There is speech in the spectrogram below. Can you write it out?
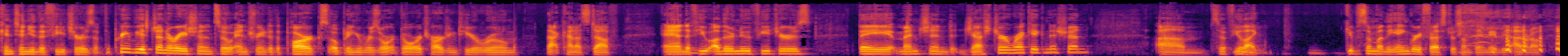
continue the features of the previous generation. So entry into the parks, opening your resort door, charging to your room, that kind of stuff. And a few other new features. They mentioned gesture recognition. Um, so if you like give someone the angry fist or something, maybe I don't know.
